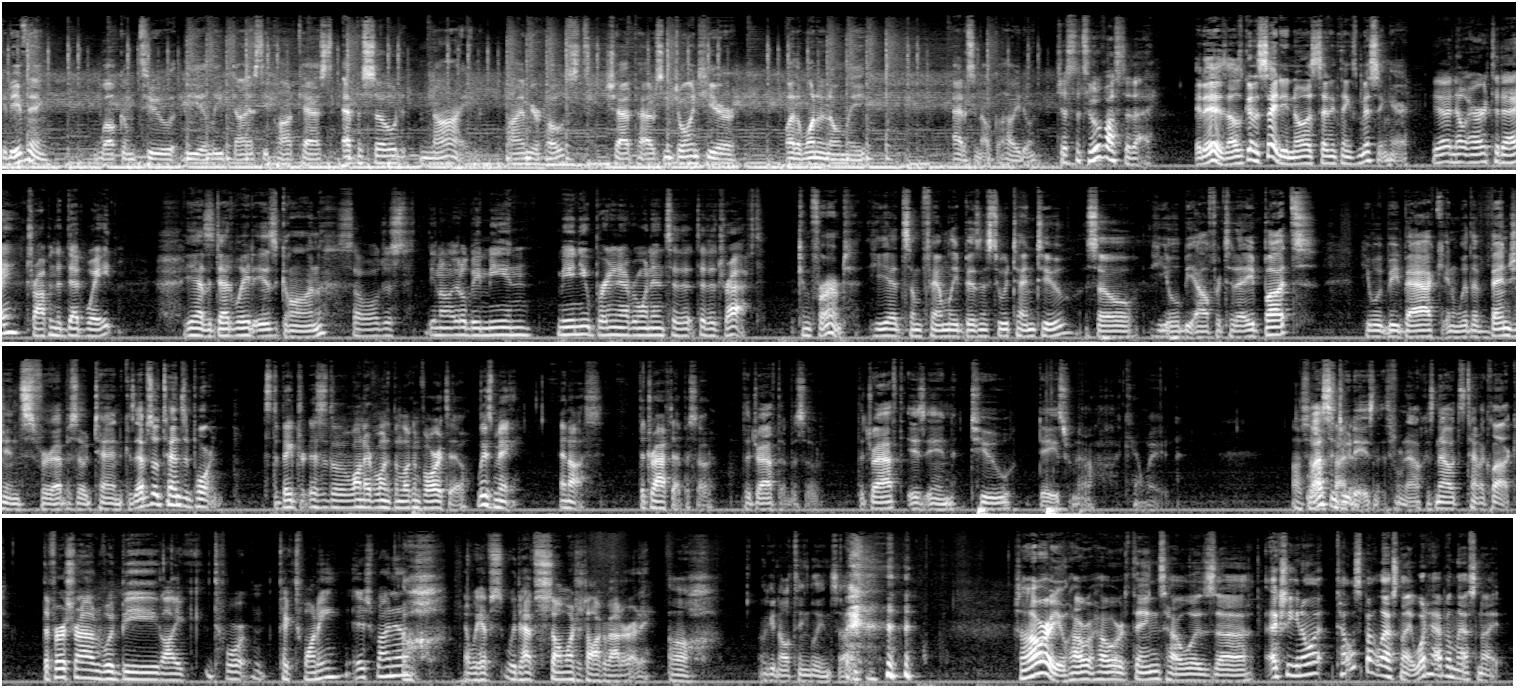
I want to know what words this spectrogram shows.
Good evening. Welcome to the Elite Dynasty Podcast, episode 9. I'm your host, Chad Patterson, joined here by the one and only Addison Elko. How are you doing? Just the two of us today. It is. I was going to say, do you notice anything's missing here? Yeah, no Eric today, dropping the dead weight. Yeah, the dead weight is gone. So we'll just, you know, it'll be me and me and you bringing everyone into the to the draft. Confirmed. He had some family business to attend to, so he'll be out for today, but he will be back and with a vengeance for episode 10 because episode 10 is important. It's the big. This is the one everyone's been looking forward to. At least me and us. The draft episode. The draft episode. The draft is in two days from now. Oh, I can't wait. So Less than two days from now because now it's 10 o'clock. The first round would be like tw- pick twenty ish by now, Oh, and we have we'd have so much to talk about already. oh, I'm getting all tingly inside. so how are you? How, how are things? How was... uh Actually, you know what? Tell us about last night. What happened last night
